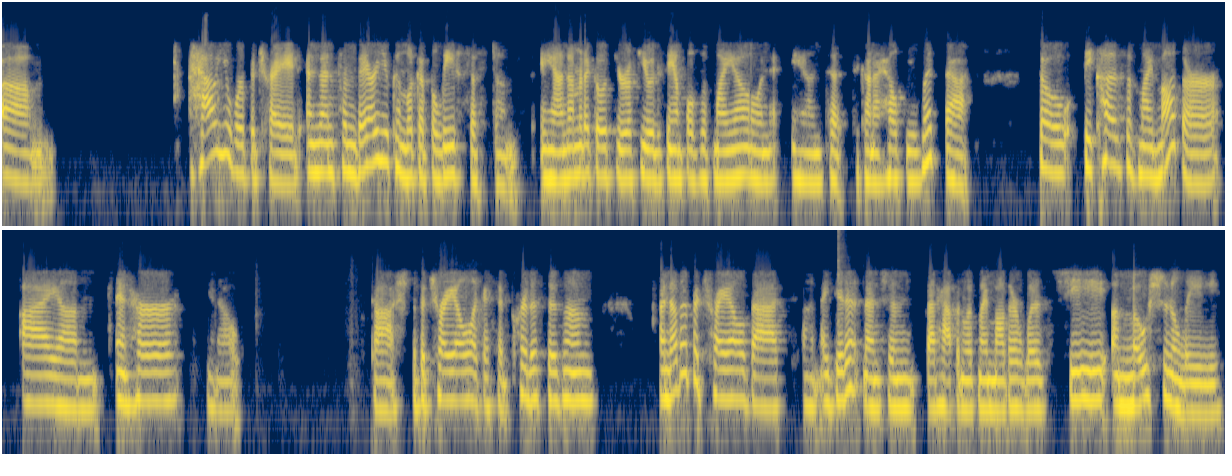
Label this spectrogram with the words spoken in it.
Um, how you were betrayed, and then from there you can look at belief systems and I'm going to go through a few examples of my own and to, to kind of help you with that. So, because of my mother, I, um, and her, you know, gosh, the betrayal, like I said, criticism. Another betrayal that um, I didn't mention that happened with my mother was she emotionally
